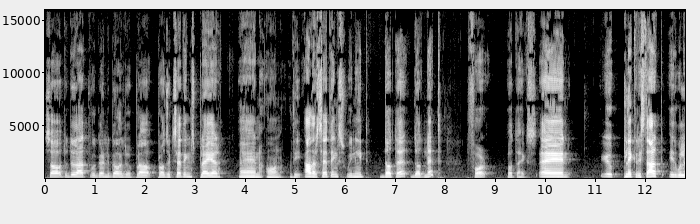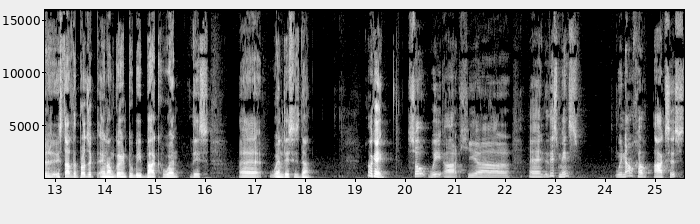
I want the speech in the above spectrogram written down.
So to do that, we're going to go into project settings, player, and on the other settings, we need eh, .NET for .x. And you click restart, it will restart the project, and I'm going to be back when this uh, when this is done. Okay, so we are here, and this means we now have access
